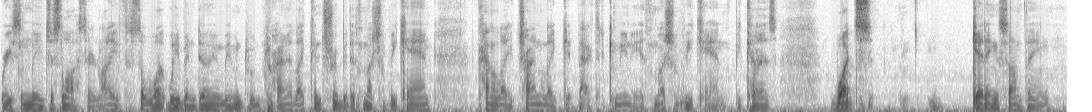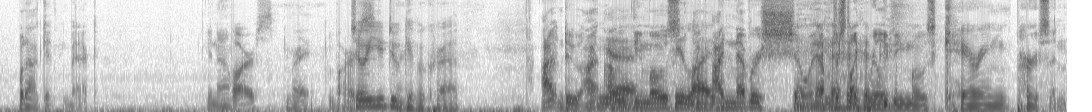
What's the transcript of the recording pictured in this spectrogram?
recently just lost their life. So what we've been doing, we've been trying to like contribute as much as we can, kind of like trying to like get back to the community as much as we can because what's getting something without giving back? You know, Bars. right. Bars. Joey, you do give a crap. I do. I, Yeah, I'm the most. he Like. I never show it. I'm just like really the most caring person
